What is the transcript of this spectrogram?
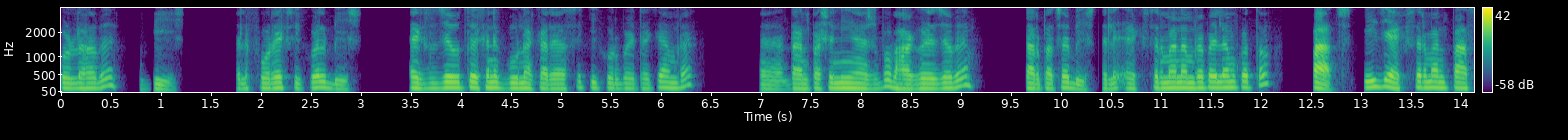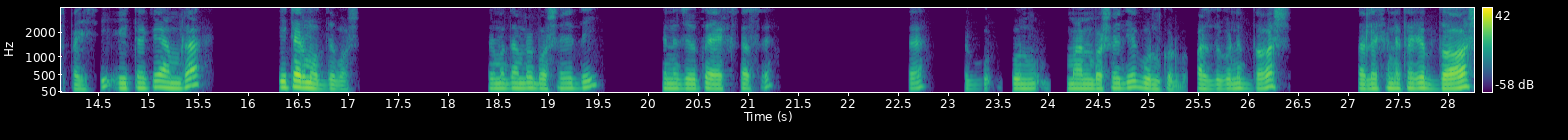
করলে হবে ২০ তাহলে ফোর এক্স ইকুয়াল বিশ এক্স যেহেতু এখানে গুণ আকারে আছে, কি করব এটাকে আমরা ডান পাশে নিয়ে আসব, ভাগ হয়ে যাবে ৪ ৫ ২০ তাহলে এর মান আমরা পাইলাম কত? পাঁচ এই যে এর মান পাঁচ পাইছি, এটাকে আমরা এটার মধ্যে বসাই। এর মধ্যে আমরা বসাই দেই। এখানে যেহেতু এক্স আছে গুণ মান বসায় দিয়ে গুণ করব। ৫ দুগুণে ১০ তাহলে এখানে থাকে ১০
